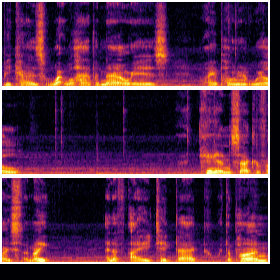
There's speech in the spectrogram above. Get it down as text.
because what will happen now is my opponent will can sacrifice the knight, and if I take back with the pawn,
